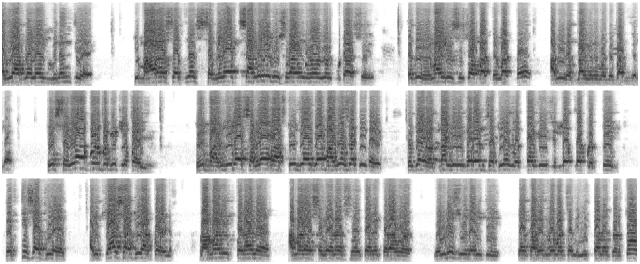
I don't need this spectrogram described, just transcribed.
माझी आपल्याला एक विनंती आहे की महाराष्ट्रातलं सगळ्यात चांगलं विश्रामगृह जर कुठं असेल तर ते एमआयडीसीच्या माध्यमातून आम्ही रत्नागिरीमध्ये बांधलेलं आहे. हे सगळं आपण बघितलं पाहिजे. हे बांधलेल्या सगळ्या वास्तू ज्या आहेत त्या माझ्यासाठी नाहीत. तर त्या रत्नागिरीकरांसाठी आहेत रत्नागिरी जिल्ह्यातल्या प्रत्येक व्यक्तीसाठी आहेत. आणि त्यासाठी आपण प्रामाणिकपणानं आम्हाला सगळ्यांना सहकार्य करावं. एवढीच विनंती त्या कार्यक्रमाच्या निमित्तानं करतो.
